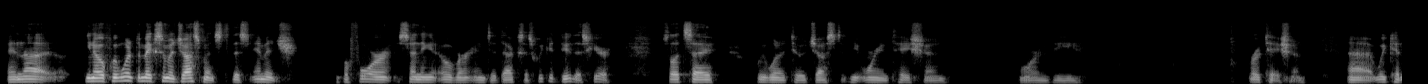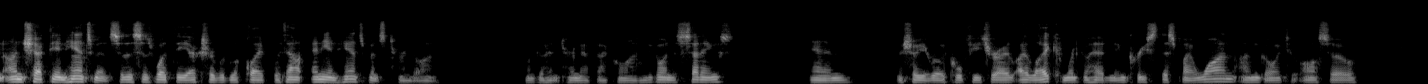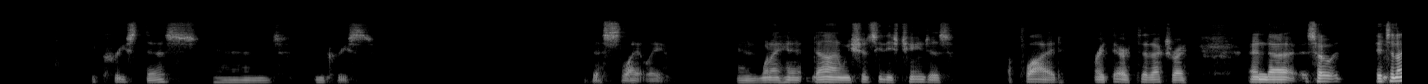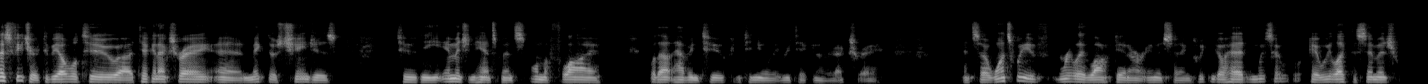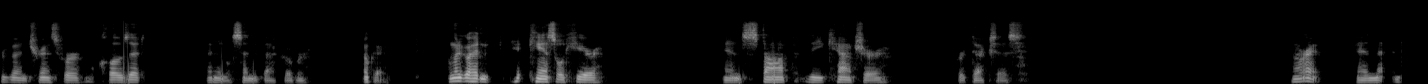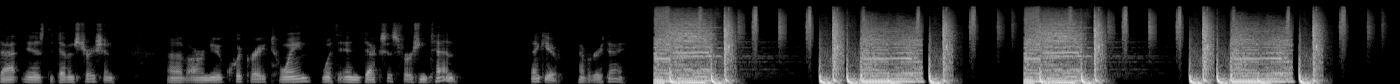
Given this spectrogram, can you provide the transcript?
And, uh, you know, if we wanted to make some adjustments to this image before sending it over into DEXIS, we could do this here. So let's say we wanted to adjust the orientation or the rotation. Uh, we can uncheck the enhancements. So this is what the X-ray would look like without any enhancements turned on. I'll go ahead and turn that back on. Let me go into settings and I'll show you a really cool feature I, I like. I'm going to go ahead and increase this by one. I'm going to also decrease this and increase this slightly. And when I hit done, we should see these changes applied right there to that x-ray. And uh, so it's a nice feature to be able to uh, take an x-ray and make those changes to the image enhancements on the fly without having to continually retake another x-ray. And so once we've really locked in our image settings, we can go ahead and we say, okay, we like this image. We're going to transfer, we'll close it and it'll send it back over. Okay, I'm going to go ahead and hit cancel here and stop the capture. for DEXIS. All right, and that is the demonstration of our new QuickRay Twain within DEXIS version 10. Thank you. Have a great day.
